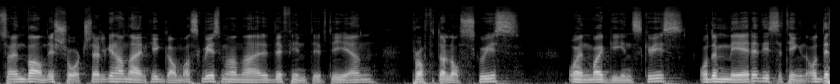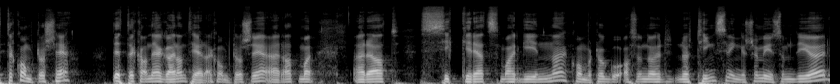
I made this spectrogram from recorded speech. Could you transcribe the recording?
Så en vanlig shortselger han er ikke gamma-skvis, men han er definitivt i en profit and loss-skvis og en margin-skvis. Og det er mer disse tingene. Og dette kommer til å skje. Dette kan jeg garantere deg kommer til å skje, er at, er at sikkerhetsmarginene kommer til å gå Altså når, når, ting svinger så mye som de gjør,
